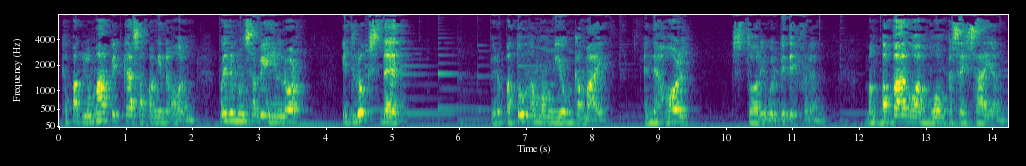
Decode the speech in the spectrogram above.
kapag lumapit ka sa Panginoon, pwede mong sabihin, Lord, it looks dead, pero patungan mong iyong kamay, and the whole story will be different. Magbabago ang buong kasaysayan.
